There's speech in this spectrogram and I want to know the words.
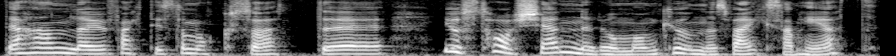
det handlar ju faktiskt om också att eh, just ha kännedom om kundens verksamhet.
